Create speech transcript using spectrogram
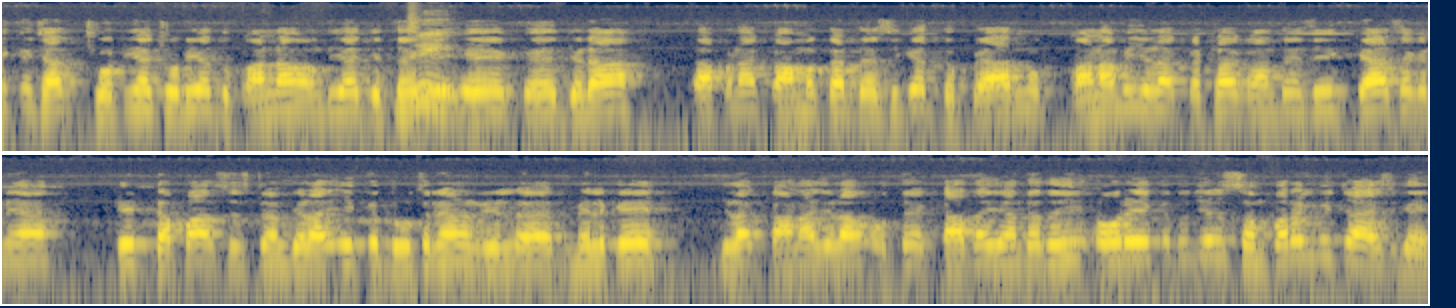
ਇੱਕ ਛੱਤ ਛੋਟੀਆਂ ਛੋਟੀਆਂ ਦੁਕਾਨਾਂ ਹੁੰਦੀਆਂ ਜਿੱਥੇ ਕਿ। ਇਹ ਜਿਹੜਾ ਆਪਣਾ ਕੰਮ ਕਰਦੇ ਸੀਗੇ ਦੁਪਹਿਰ ਨੂੰ ਖਾਣਾ ਵੀ ਜਿਹੜਾ ਇਕੱਠਾ ਖਾਂਦੇ ਸੀ ਕਹਿ ਸਕਦੇ ਆ ਕਿ ਡੱਬਾ ਸਿਸਟਮ ਜਿਹੜਾ ਇੱਕ ਦੂਸਰੇ ਨਾਲ ਮਿਲ ਕੇ ਜਿਹੜਾ ਖਾਣਾ ਜਿਹੜਾ ਉੱਥੇ ਖਾਦਾ ਜਾਂਦਾ ਸੀ ਔਰ ਇੱਕ ਦੂਜੇ ਦੇ ਸੰਪਰਕ ਵਿੱਚ ਆਏ ਸੀਗੇ।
